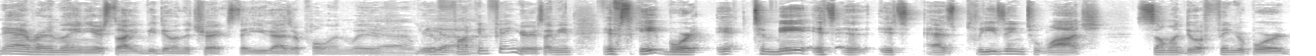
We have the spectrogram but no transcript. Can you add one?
never in a million years thought you'd be doing the tricks that you guys are pulling with Yeah, your we, uh, fucking fingers. I mean, if skateboard, it to me, it's it's as pleasing to watch someone do a fingerboard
